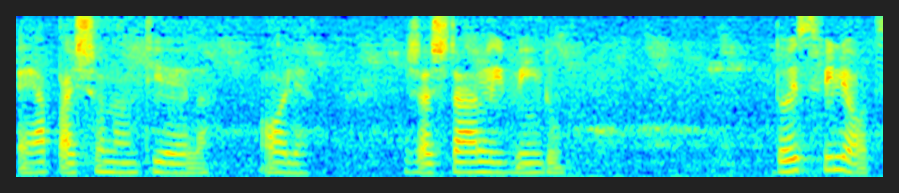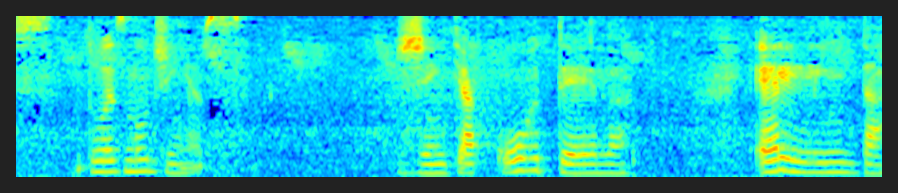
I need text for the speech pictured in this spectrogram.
é apaixonante ela. Olha, já está ali vindo dois filhotes, duas mudinhas. Gente, a cor dela é linda.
